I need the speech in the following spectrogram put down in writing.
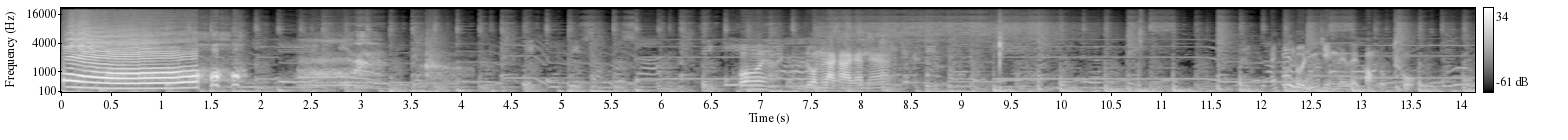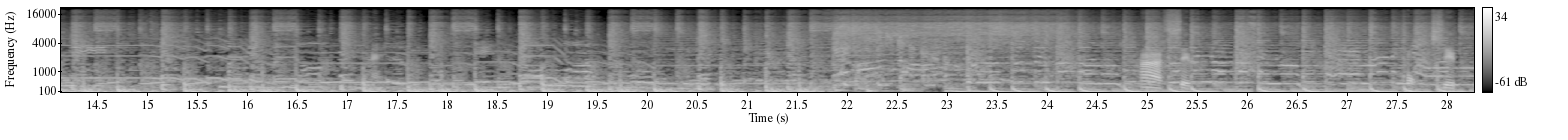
โอ้โหโอ้ยรวมราคากันนะไม่ได้ลุ้นจริงเลยเว้ยกล่องถูกถูกห้าสิบหกสิบ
